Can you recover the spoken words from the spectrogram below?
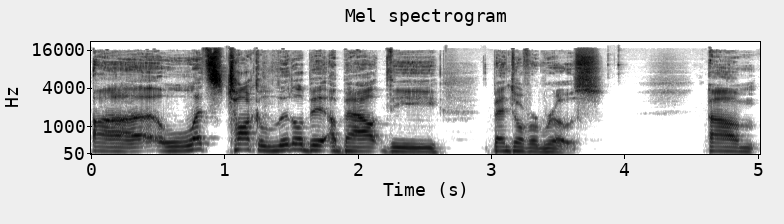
uh, let's talk a little bit about the bent over rows. Um,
